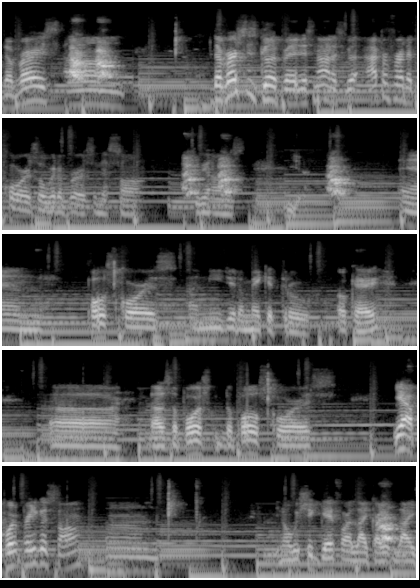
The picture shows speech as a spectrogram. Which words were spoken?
the verse, um, the verse is good, but it's not as good. I prefer the chorus over the verse in this song, to be honest. Yeah. And post chorus, I need you to make it through. Okay. Uh, that was the post the post chorus. Yeah, pretty good song. Um, you know, we should give our like our like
